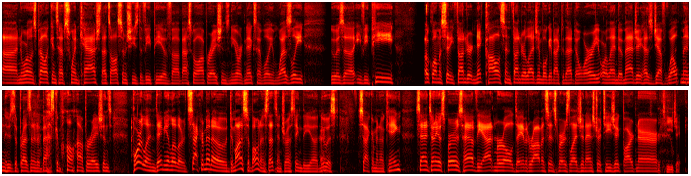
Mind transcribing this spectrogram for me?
Uh, New Orleans Pelicans have Swin Cash. That's awesome. She's the VP of uh, basketball operations. New York Knicks have William Wesley, who is a EVP. Oklahoma City Thunder, Nick Collison, Thunder legend. We'll get back to that. Don't worry. Orlando Magic has Jeff Weltman, who's the president of basketball operations. Portland, Damian Lillard. Sacramento, Domantas Sabonis. That's interesting. The uh, newest Sacramento King. San Antonio Spurs have the Admiral David Robinson, Spurs legend and strategic partner. Strategic.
